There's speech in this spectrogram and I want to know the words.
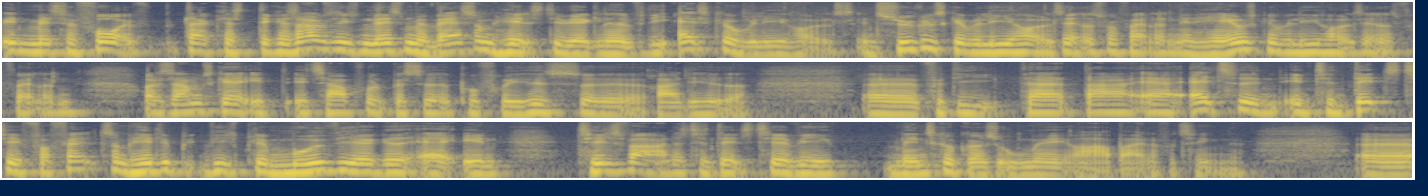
en metafor, der kan, det kan sammenlignes næsten med hvad som helst i virkeligheden, fordi alt skal jo vedligeholdes. En cykel skal vedligeholdes, ellers forfalder den. En have skal vedligeholdes, ellers forfalder den. Og det samme skal et, et samfund baseret på frihedsrettigheder. Øh, fordi der, der er altid en, en tendens til forfald, som heldigvis bliver modvirket af en tilsvarende tendens til, at vi mennesker gør os umage og arbejder for tingene. Øh,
